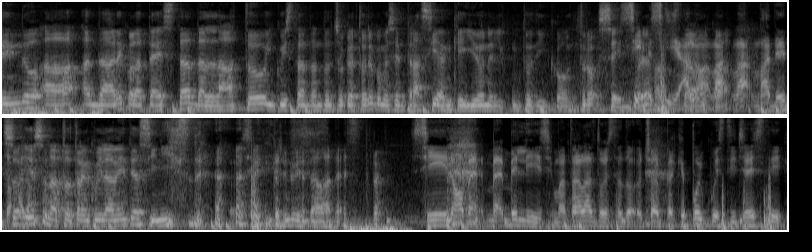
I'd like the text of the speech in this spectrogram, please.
tendo a andare con la testa dal lato in cui sta andando il giocatore come se entrassi anche io nel punto di incontro sempre sì, sì allora, va, va, va detto, so, allora. io sono andato tranquillamente a sinistra sì. mentre lui andava a destra sì no beh, beh, bellissima tra l'altro è stato cioè perché poi questi gesti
